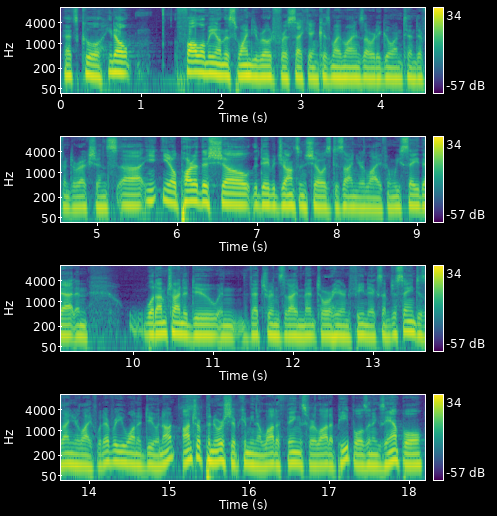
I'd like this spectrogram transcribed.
That's cool. You know, follow me on this windy road for a second because my mind's already going 10 different directions. Uh, you, you know, part of this show, the David Johnson show, is design your life. And we say that. And what I'm trying to do, and veterans that I mentor here in Phoenix, I'm just saying design your life, whatever you want to do. And entrepreneurship can mean a lot of things for a lot of people. As an example,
